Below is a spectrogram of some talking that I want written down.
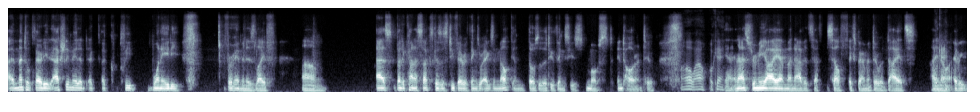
I have mental clarity. It actually made a, a, a complete 180 for him in his life. Um, as but it kind of sucks because his two favorite things were eggs and milk, and those are the two things he's most intolerant to. Oh wow, okay. Yeah, and as for me, I am an avid self experimenter with diets. I okay. know every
